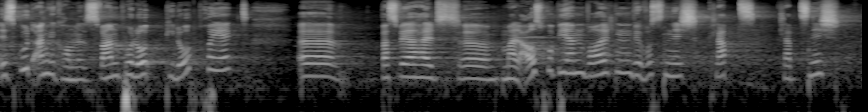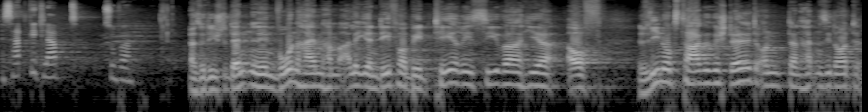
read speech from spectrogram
ist gut angekommen. Es war ein Pilot, Pilotprojekt, äh, was wir halt mal ausprobieren wollten. Wir wussten nicht, klappt's, klappt's nicht. Es hat geklappt. Super. Also die Studenten in den Wohnheimen haben alle ihren DVB-T-Receiver hier auf Linux-Tage gestellt und dann hatten sie dort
